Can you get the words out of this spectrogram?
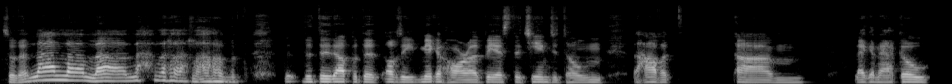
So the la la la la la la la they, do that, but they obviously make it horror based. They change the tone. They have it um like an echo.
